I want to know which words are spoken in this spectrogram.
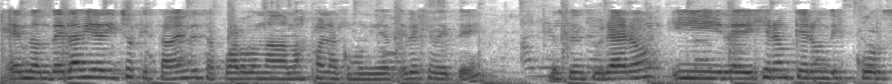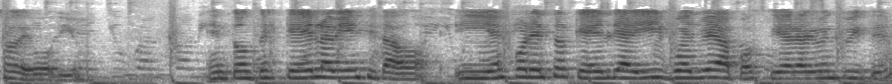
en donde él había dicho que estaba en desacuerdo nada más con la comunidad LGBT, lo censuraron y le dijeron que era un discurso de odio. Entonces que él lo había incitado y es por eso que él de ahí vuelve a postear algo en Twitter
